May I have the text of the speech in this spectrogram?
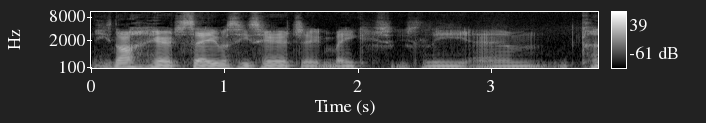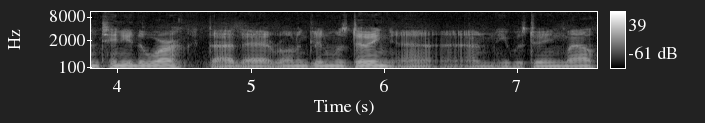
he's not here to save us. He's here to basically um, continue the work that uh, Ronan Glynn was doing, uh, and he was doing well.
